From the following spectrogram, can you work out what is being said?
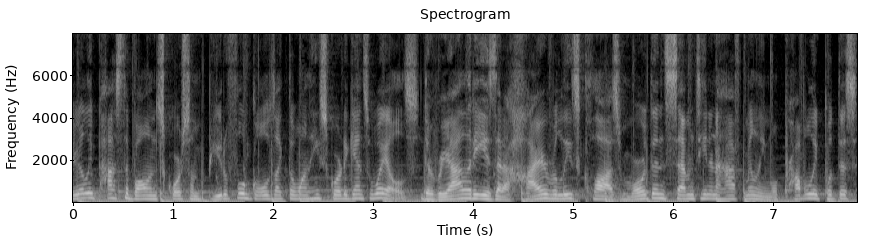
clearly pass the ball and score some beautiful goals like the one he scored against Wales. The reality is that a higher release clause, more than 17.5 million, will probably put this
